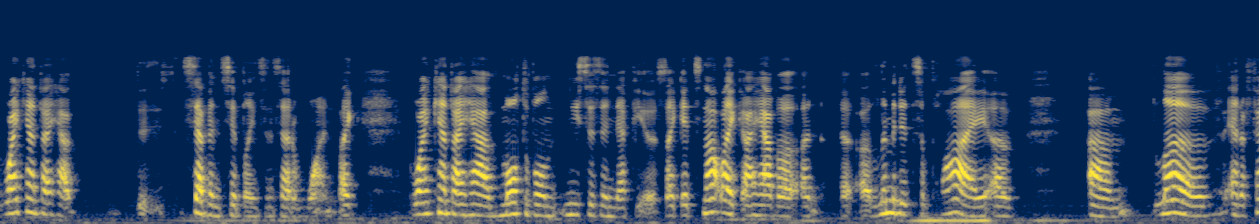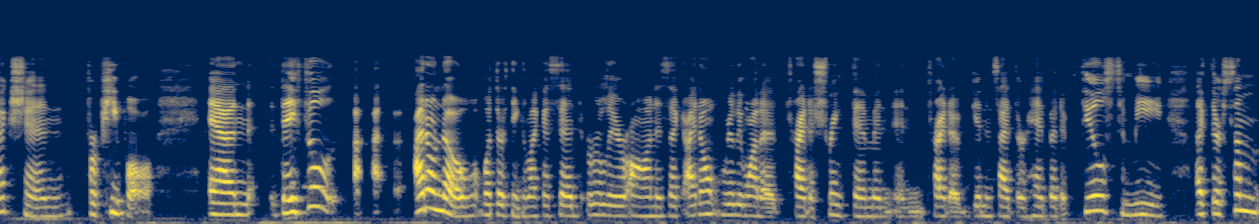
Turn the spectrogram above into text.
Why can't I have uh, seven siblings instead of one? Like, why can't I have multiple nieces and nephews? Like, it's not like I have a, a, a limited supply of um, love and affection for people. And they feel, I don't know what they're thinking. Like I said earlier on, is like I don't really want to try to shrink them and, and try to get inside their head, but it feels to me like there's some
